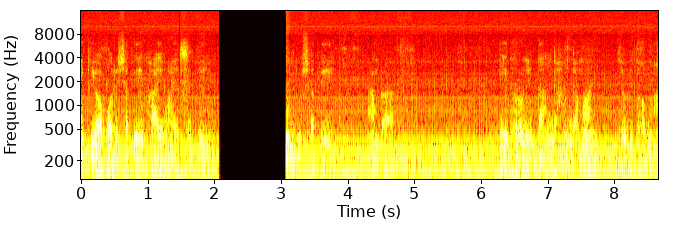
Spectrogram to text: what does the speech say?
একে অপরের সাথে, ভাই ভাইয়ের সাথে, বন্ধুর সাথে আমরা এই ধরনের দাঙ্গা হাঙ্গামায় জড়িত হব না।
